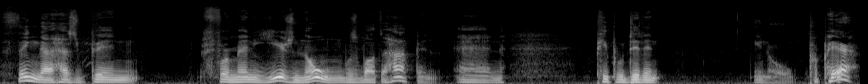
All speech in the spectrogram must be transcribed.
thing that has been for many years known was about to happen. And people didn't you know prepare.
